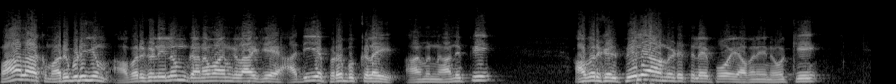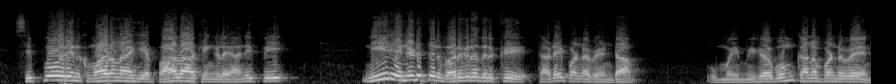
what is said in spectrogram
பாலாக் மறுபடியும் அவர்களிலும் கனவான்களாகிய அதிக பிரபுக்களை அவன் அனுப்பி அவர்கள் பீலேயாமிடத்திலே போய் அவனை நோக்கி சிப்போரின் குமாரனாகிய பாலாக் எங்களை அனுப்பி நீர் என்னிடத்தில் வருகிறதற்கு தடை பண்ண வேண்டாம். உம்மை மிகவும் கனம் பண்ணுவேன்.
